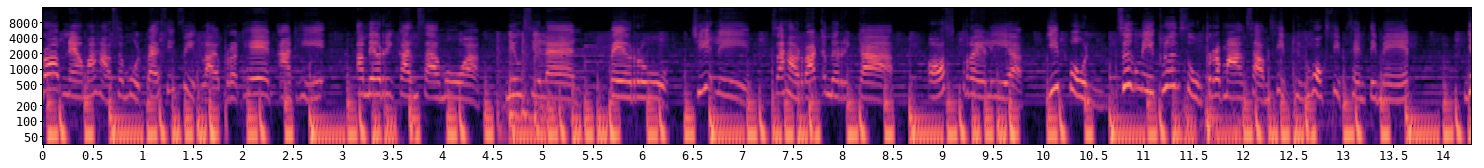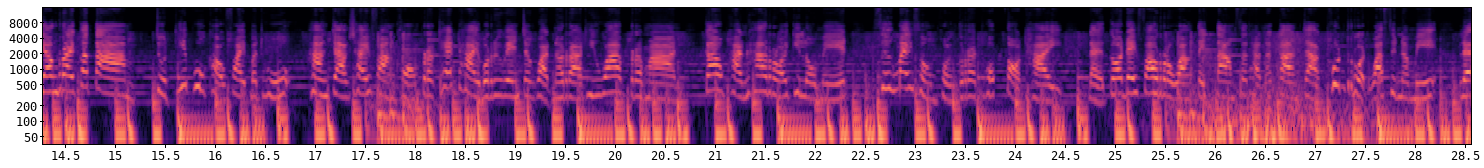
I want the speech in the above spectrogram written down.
รอบแนวมหาสมุทรแปซิฟิกหลายประเทศ อาทิ อเมริกันซามัว นิวซีแลนด์ เปรู ชิลี สหรัฐอเมริกา ออสเตรเลีย ญี่ปุ่น ซึ่งมีคลื่นสูงประมาณ 30-60 เซนติเมตร อย่างไรก็ตาม จุดที่ภูเขาไฟปะทุ ห่างจากชายฝั่งของประเทศไทยบริเวณจังหวัดนราธิวาสประมาณ 9,500 กิโลเมตร ซึ่งไม่ส่งผลกระทบต่อไทย แต่ก็ได้เฝ้าระวังติดตามสถานการณ์จากทุ่นตรวจวัดสึนามิ และ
